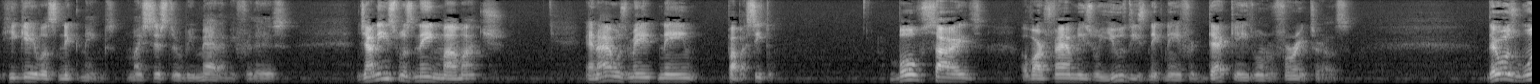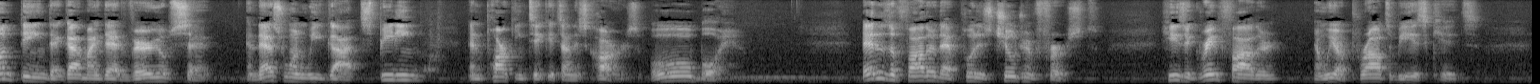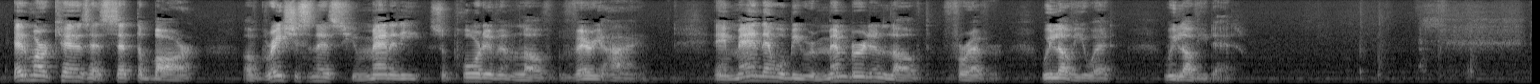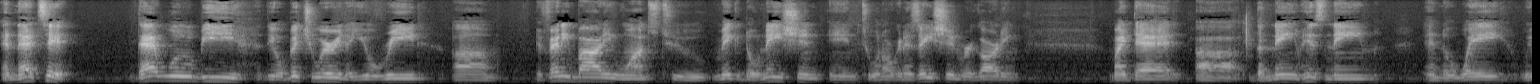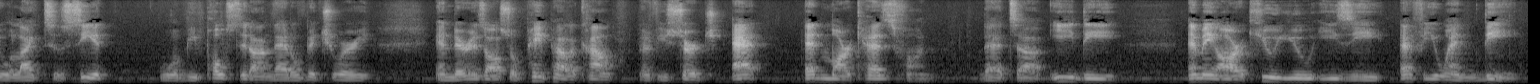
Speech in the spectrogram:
He gave us nicknames. My sister would be mad at me for this. Janice was named Mamach, and I was made named Papacito. Both sides of our families will use these nicknames for decades when referring to us. There was one thing that got my dad very upset, and that's when we got speeding and parking tickets on his cars. Oh boy. Ed is a father that put his children first. He's a great father, and we are proud to be his kids. Ed Marquez has set the bar of graciousness, humanity, supportive, and love very high. A man that will be remembered and loved forever. We love you, Ed. We love you, Dad. And that's it. That will be the obituary that you'll read. Um, if anybody wants to make a donation into an organization regarding my dad, uh, the name, his name, and the way we would like to see it will be posted on that obituary. And there is also a PayPal account that if you search at Ed Marquez Fund, that's uh, E D M A R Q U E Z F U N D.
